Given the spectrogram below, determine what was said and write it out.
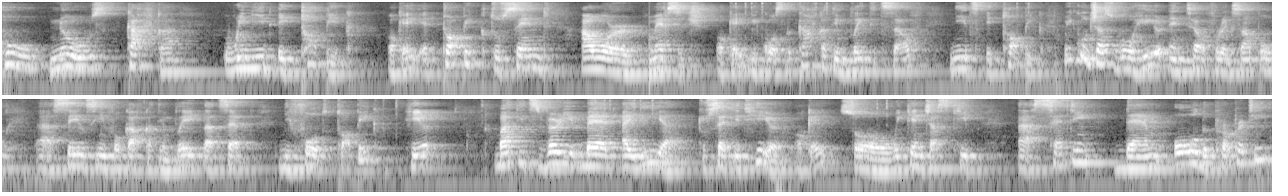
who knows Kafka we need a topic okay? A topic to send our message okay? Because the Kafka template itself needs a topic. We could just go here and tell for example uh, sales info Kafka template that set default topic here but it's very bad idea to set it here okay? So we can just keep uh, setting them all the property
